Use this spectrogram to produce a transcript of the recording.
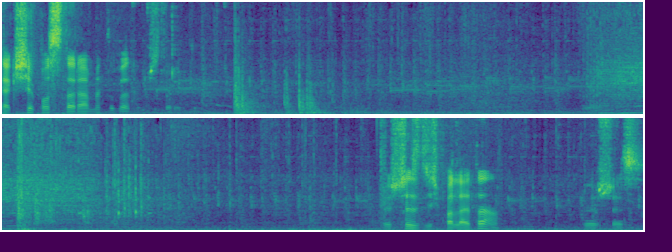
Jak się postaramy, to będą 4 kile. To jeszcze jest gdzieś paleta? To już jest.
